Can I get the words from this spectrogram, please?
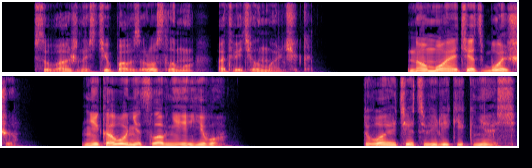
— с важностью по-взрослому ответил мальчик. «Но мой отец больше. Никого нет славнее его». «Твой отец — великий князь»,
